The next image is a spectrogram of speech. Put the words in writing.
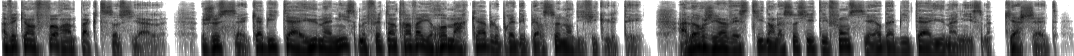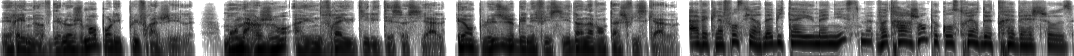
avec un fort impact social. Je sais qu'Habitat et Humanisme fait un travail remarquable auprès des personnes en difficulté. Alors j'ai investi dans la société foncière d'Habitat et Humanisme, qui achète et rénove des logements pour les plus fragiles. Mon argent a une vraie utilité sociale, et en plus je bénéficie d'un avantage fiscal. Avec la foncière d'Habitat et Humanisme, votre argent peut construire de très belles choses.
